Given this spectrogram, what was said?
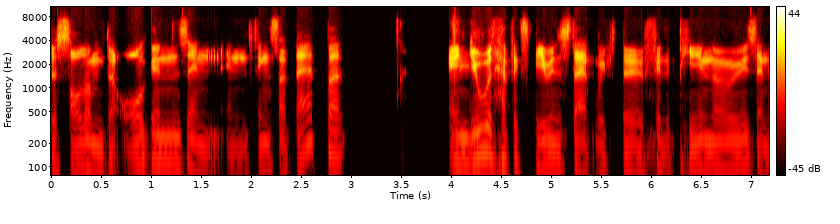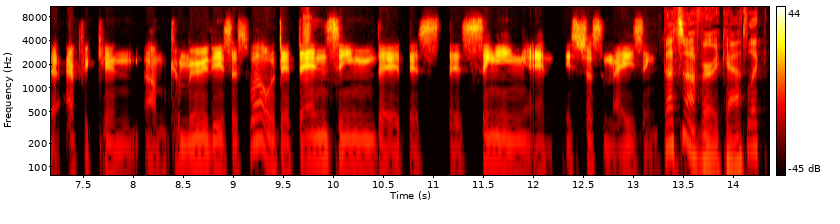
the solemn the organs and and things like that. But and you would have experienced that with the Filipinos and the African um, communities as well. They're dancing, they're, they're, they're singing, and it's just amazing. That's not very Catholic.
